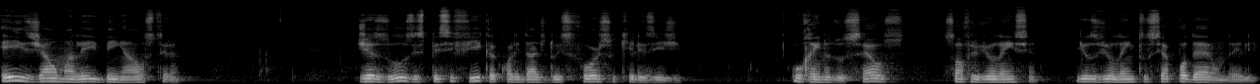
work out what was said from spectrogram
Eis já uma lei bem austera. Jesus especifica a qualidade do esforço que ele exige. O reino dos céus sofre violência e os violentos se apoderam dele.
